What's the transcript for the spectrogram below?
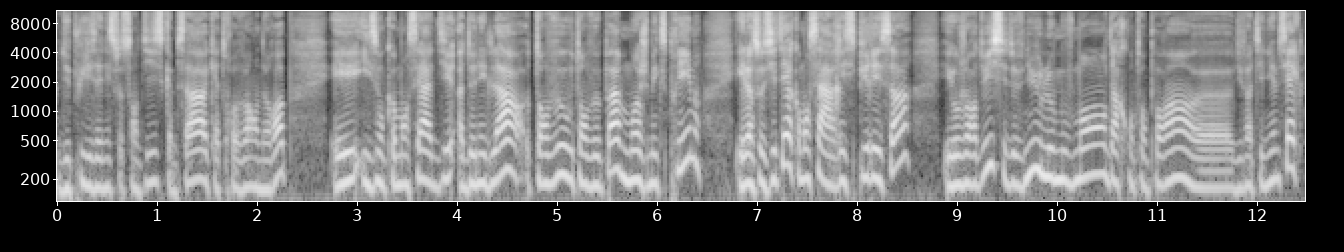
depuis les années 70, comme ça, 80 en Europe. Et ils ont commencé à, dire, à donner de l'art, t'en veux ou t'en veux pas, moi je m'exprime. Et la société a commencé à respirer ça. Et aujourd'hui, c'est devenu le mouvement d'art contemporain euh, du 21e siècle.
